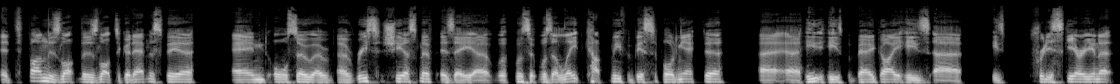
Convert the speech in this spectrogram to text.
It's fun. There's lot there's lots of good atmosphere, and also uh, uh, Reece Shearsmith is a uh, was it was a late cut for me for best supporting actor. Uh, uh, he he's the bad guy. He's uh pretty scary in it.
